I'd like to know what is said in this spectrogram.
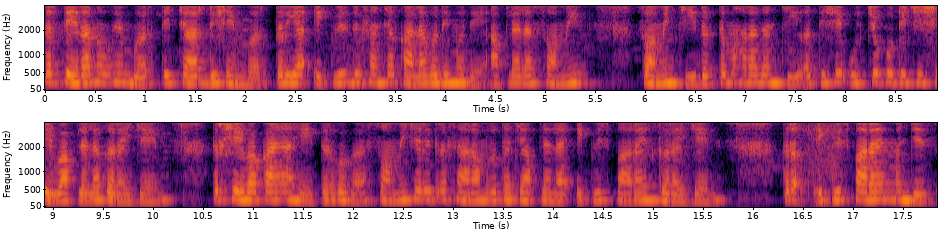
तर तेरा नोव्हेंबर ते चार डिसेंबर तर या एकवीस दिवसांच्या कालावधीमध्ये आपल्याला स्वामी स्वामींची दत्त महाराजांची अतिशय उच्च कोटीची सेवा आपल्याला करायची आहे. तर सेवा काय आहे? तर बघा स्वामी चरित्र सारामृताचे आपल्याला एकवीस पारायण करायचे आहे. तर एकवीस पारायण म्हणजेच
